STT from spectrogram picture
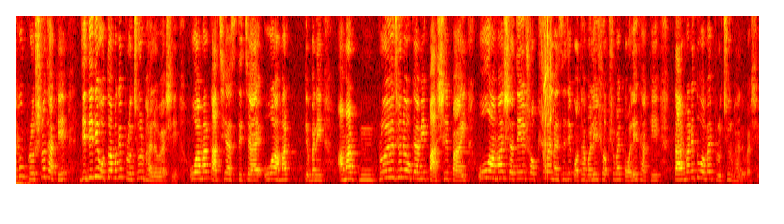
এরকম প্রশ্ন থাকে যে, দিদি, ও তো আমাকে প্রচুর ভালোবাসে। ও আমার কাছে আসতে চায়। ও আমার মানে আমার প্রয়োজনে ওকে আমি পাশে পাই। ও আমার সাথে সবসময় মেসেজে কথা বলে, সবসময় কলে থাকে। তার মানে তো আমায় প্রচুর ভালোবাসে।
